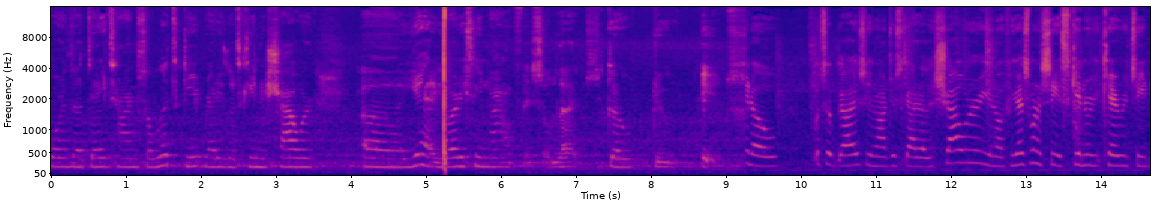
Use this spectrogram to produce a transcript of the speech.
For the daytime. So let's get ready. Let's get in the shower. Uh, yeah, you already seen my outfit, so let's go do it. You know, what's up, guys? You know, I just got out of the shower. You know, if you guys want to see a skin care routine,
